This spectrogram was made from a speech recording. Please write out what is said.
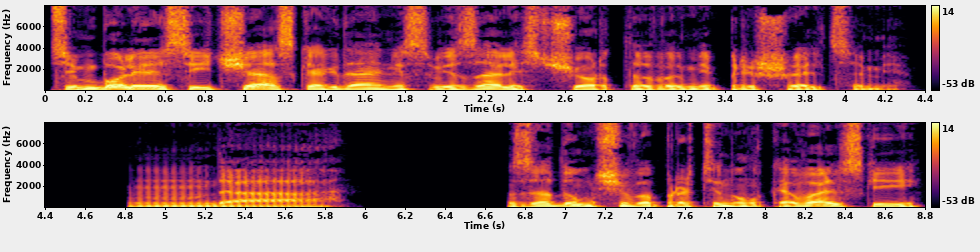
Тем более сейчас, когда они связались с чертовыми пришельцами. М-да...» Задумчиво протянул Ковальский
